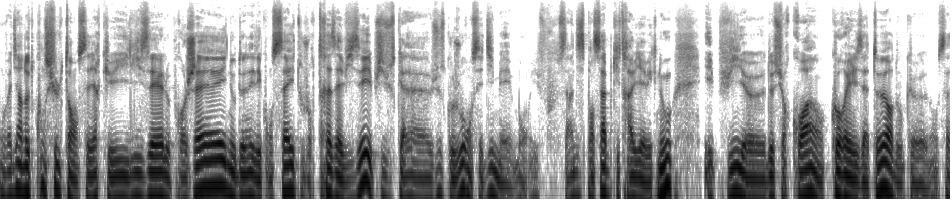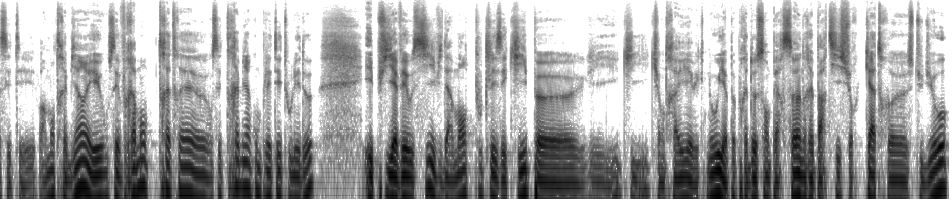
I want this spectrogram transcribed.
on va dire notre consultant, c'est-à-dire qu'il lisait le projet, il nous donnait des conseils toujours très avisés, et puis jusqu'à jusqu'au jour on s'est dit mais bon c'est indispensable qu'il travaille avec nous, et puis euh, de surcroît en co-réalisateur, donc, euh, donc ça c'était vraiment très bien, et on s'est vraiment très très euh, on s'est très bien complété tous les deux, et puis il y avait aussi évidemment toutes les équipes qui, qui, ont travaillé avec nous, il y a à peu près 200 personnes réparties sur quatre studios,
